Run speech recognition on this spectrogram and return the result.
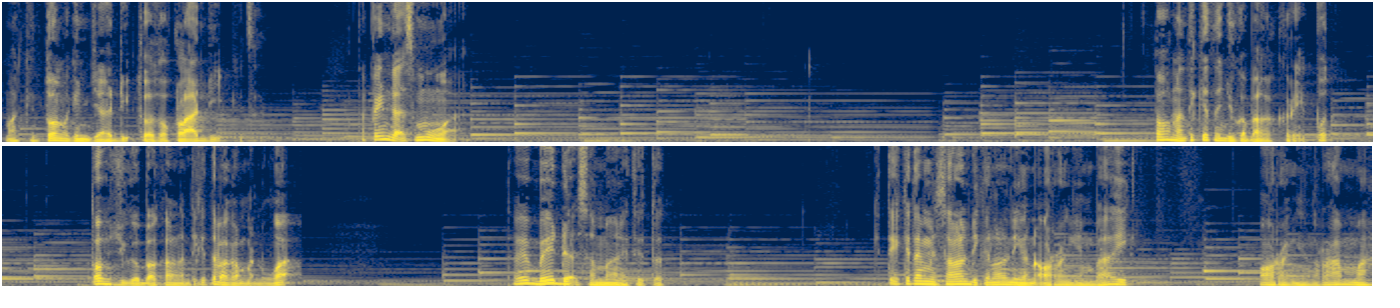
makin tua makin jadi tua atau keladi gitu. Tapi nggak semua. toh nanti kita juga bakal keriput toh juga bakal nanti kita bakal menua tapi beda sama attitude ketika kita misalnya dikenal dengan orang yang baik orang yang ramah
